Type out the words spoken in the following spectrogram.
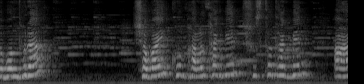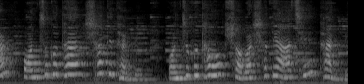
তো বন্ধুরা, সবাই খুব ভালো থাকবেন, সুস্থ থাকবেন, আর পঞ্চকথার সাথে থাকবেন। পঞ্চকথাও সবার সাথে আছে, থাকবে।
